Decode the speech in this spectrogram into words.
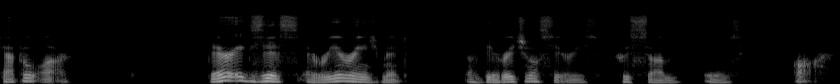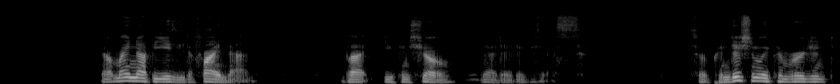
capital R, there exists a rearrangement of the original series whose sum is R. Now, it might not be easy to find that, but you can show that it exists. So conditionally convergent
